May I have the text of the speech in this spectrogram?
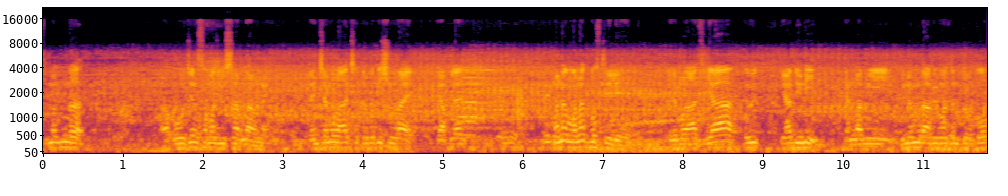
समजून बहुजन समाज विसरणार नाही. त्यांच्यामुळं आज छत्रपती शिवराय हे आपल्या मना मनात बसलेले आहे त्याच्यामुळे आज या या दिनी त्यांना मी विनम्र अभिवादन करतो.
